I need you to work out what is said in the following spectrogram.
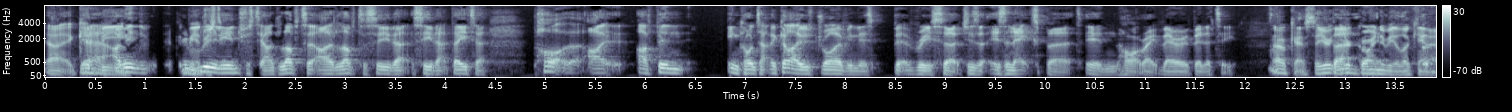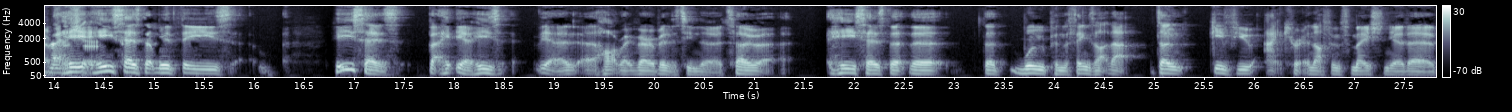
Uh, it could yeah, be. I mean, be really interesting. interesting. I'd love to. I'd love to see that. See that data. Part. I. I've been in contact. The guy who's driving this bit of research is is an expert in heart rate variability. Okay, so you're, but, you're going to be looking at. But he sure. he says that with these, he says, but yeah, he's yeah a heart rate variability nerd. So uh, he says that the the Whoop and the things like that don't give you accurate enough information. Yeah, their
